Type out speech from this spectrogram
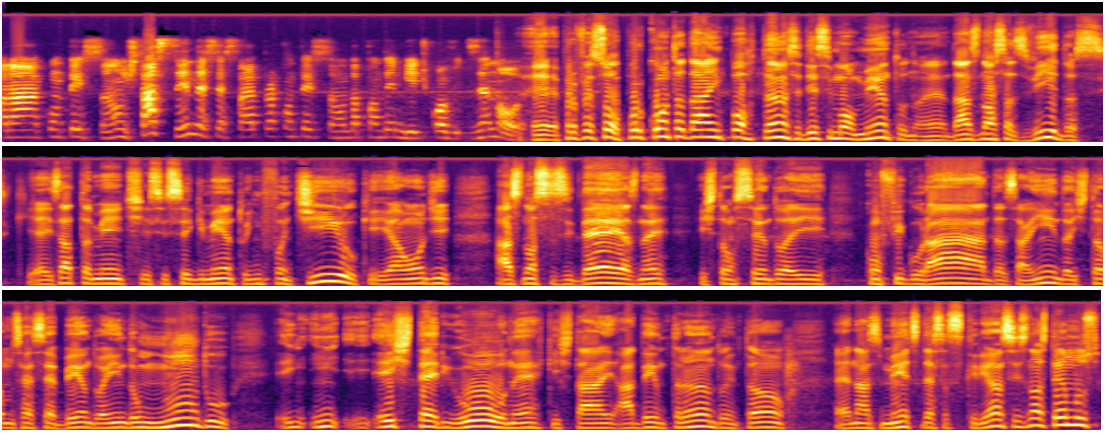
Para a contenção, está sendo necessário para a contenção da pandemia de Covid-19. É, professor, por conta da importância desse momento né, das nossas vidas, que é exatamente esse segmento infantil, que é onde as nossas ideias né, estão sendo aí configuradas ainda, estamos recebendo ainda um mundo exterior, né, que está adentrando então é, nas mentes dessas crianças. Nós temos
